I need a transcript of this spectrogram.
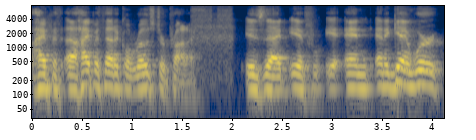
a hypothetical roadster product. Is that if and and again we're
